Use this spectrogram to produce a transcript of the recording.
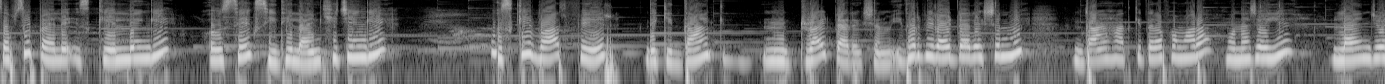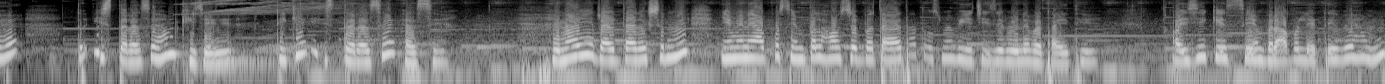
सबसे पहले स्केल लेंगे और उससे एक सीधी लाइन खींचेंगे। उसके बाद फिर, देखिए, दाएँ राइट डायरेक्शन में, इधर भी राइट डायरेक्शन में, दाएँ हाथ की तरफ़ हमारा होना चाहिए। लाइन जो है तो इस तरह से हम खींचेंगे। ठीक है? इस तरह से ऐसे। है ना ये राइट डायरेक्शन में? ये मैंने आपको सिंपल हाउस जब बताया था तो उसमें भी ये चीज़ें मैंने बताई थी। और इसी के सेम बराबर लेते हुए हम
